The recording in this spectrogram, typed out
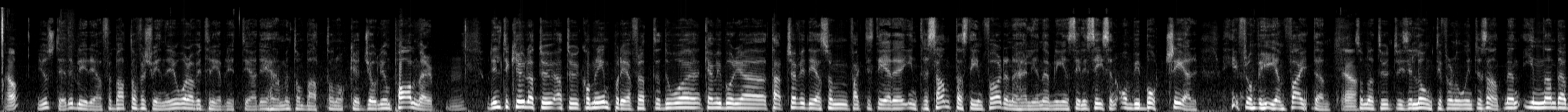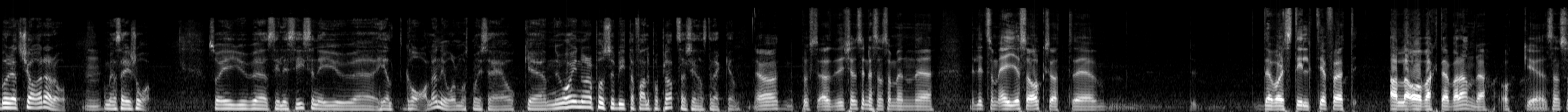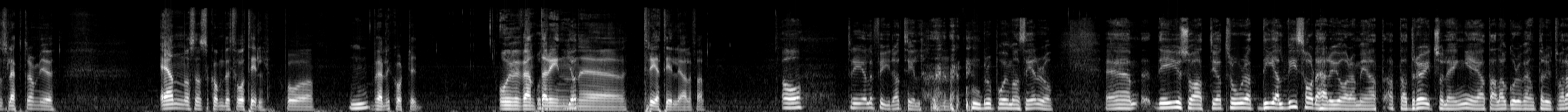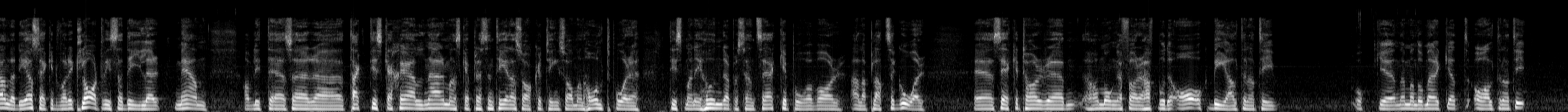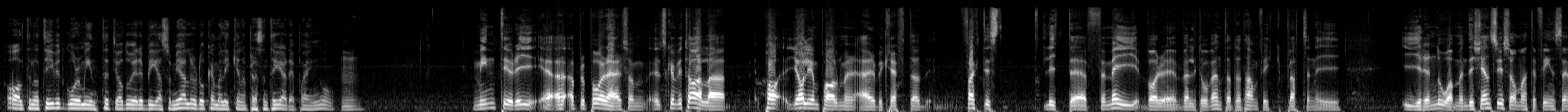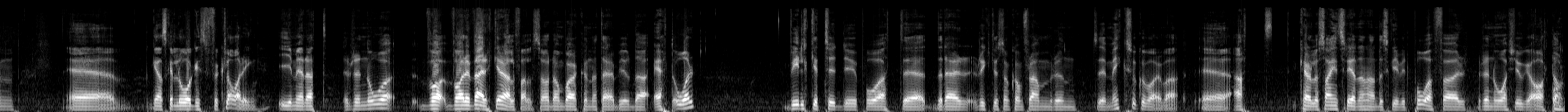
Ja. Just det, det blir det. För Button försvinner. I år har vi tre brittiga. Det är Hamilton, Button och uh, Julian Palmer. Mm. det är lite kul att du, att du kommer in på det för att då kan vi börja toucha vid det som faktiskt är det intressantaste inför den här helgen, nämligen silly season. Om vi bortser ifrån VM-fighten ja. som naturligtvis är långt ifrån ointressant. Men innan det har börjat köra då, mm. om jag säger så så är ju uh, silly season är ju uh, helt galen i år måste man ju säga. Och uh, nu har ju några pusselbitar fallit på plats här senaste veckan. Ja, det känns ju nästan som en, det är lite som Eje sa också att det har varit stiltje för att alla avvaktar varandra och sen så släppte de ju en och sen så kom det två till på mm. väldigt kort tid. Och vi väntar in jag... tre till i alla fall. Ja, tre eller fyra till. Mm. beror på hur man ser det då. Ehm, det är ju så att jag tror att delvis har det här att göra med att, att det har dröjt så länge, att alla går och väntar ut varandra. Det har säkert varit klart vissa dealer, men av lite så här, uh, taktiska skäl när man ska presentera saker och ting så har man hållit på det tills man är 100% säker på var alla platser går. Uh, säkert har, uh, har många förare haft både A och B-alternativ. Och eh, när man då märker att A-alternativ alternativet går om intet, ja då är det B som gäller och då kan man lika gärna presentera det på en gång. Mm. Min teori, eh, apropå det här som, eh, ska vi ta alla, pa, Julian Palmer är bekräftad. Faktiskt lite, för mig var det väldigt oväntat att han fick platsen i, i Renault. Men det känns ju som att det finns en eh, ganska logisk förklaring. I och med att Renault, vad, vad det verkar i alla fall, så har de bara kunnat erbjuda ett år. Vilket tyder ju på att eh, det där ryktet som kom fram runt eh, Mexiko var det va? Eh, att Carlos Sainz redan hade skrivit på för Renault 2018. Ja,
